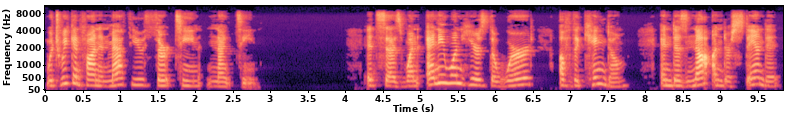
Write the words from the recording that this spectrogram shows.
which we can find in Matthew 13 19. It says, When anyone hears the word of the kingdom and does not understand it,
